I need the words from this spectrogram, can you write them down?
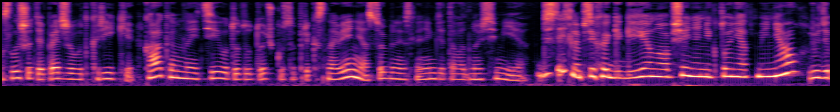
слышать, опять же, вот крики. Как им найти вот эту точку соприкосновения, особенно если они где-то в одной семье? Действительно, психогигиену общения никто не отменял. Люди,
